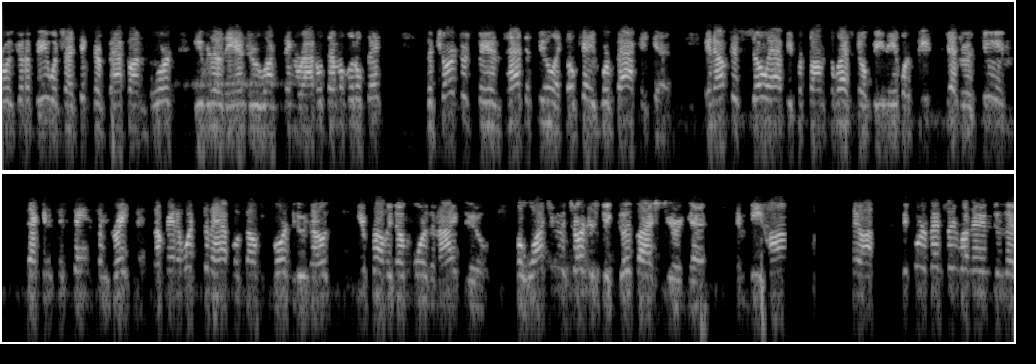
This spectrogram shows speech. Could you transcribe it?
year was going to be, which I think they're back on board, even though the Andrew Luck thing rattled them a little bit. The Chargers fans had to feel like, okay, we're back again. And I'm just so happy for Tom Telesco being able to piece together a team that can sustain some greatness. Now, granted, what's going to happen with Melvin Gordon, who knows? You probably know more than I do. But watching the Chargers get good last year again and be hot before eventually running into the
